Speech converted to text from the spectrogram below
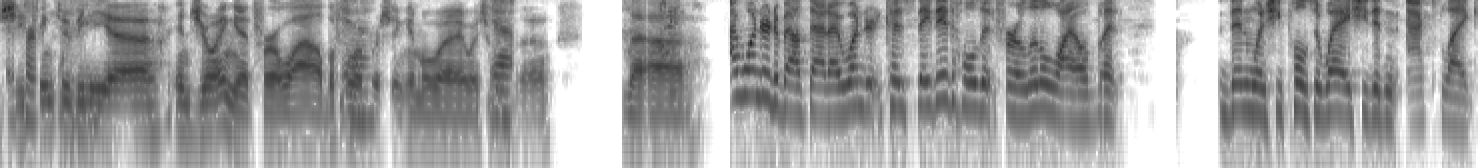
She perfect seemed to be uh, enjoying it for a while before Yeah. pushing him away, which Yeah. was uh, not, uh, I wondered about that. I wondered because they did hold it for a little while, but then when she pulls away, she didn't act like,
